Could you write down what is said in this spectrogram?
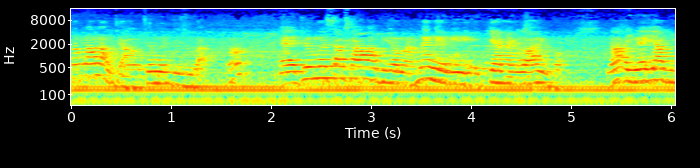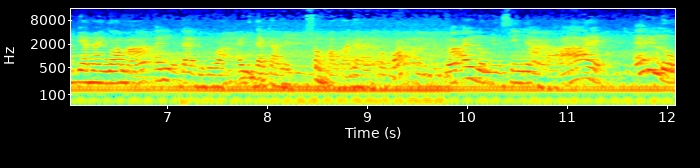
နှစ်လလောက်ကြာအောင်ကျွေးမွေးပြုစုတာနော်အဲကျွေးမွေးဆောက်ဆောက်ပြီးတော့မှငှက်ငယ်လေးတွေပြန်နိုင်သွားပြီပေါ့နော်အရွယ်ရောက်ပြီးပြန်နိုင်သွားမှအဲ့ဒီအတိုက်ကလေးကအဲ့ဒီအတိုက်ကလည်းဆုံးပါသွားကြတယ်ပေါ့ကွာနော်အဲ့လိုမျိုးဆင်းကြတာတဲ့အဲ့ဒီလို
